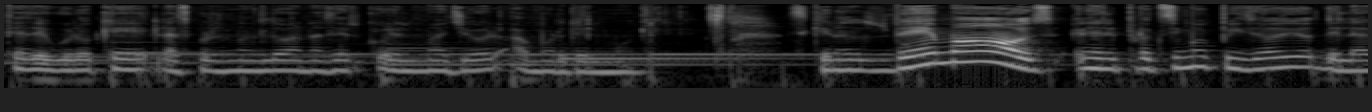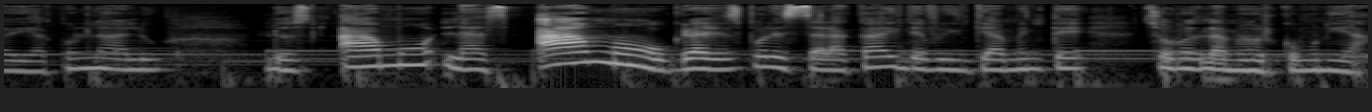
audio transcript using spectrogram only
te aseguro que las personas lo van a hacer con el mayor amor del mundo. Así que nos vemos en el próximo episodio de La Vida con Lalu. Los amo, las amo. Gracias por estar acá y definitivamente somos la mejor comunidad.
